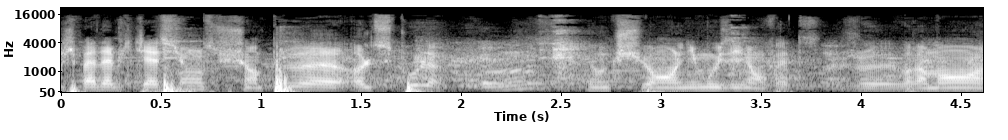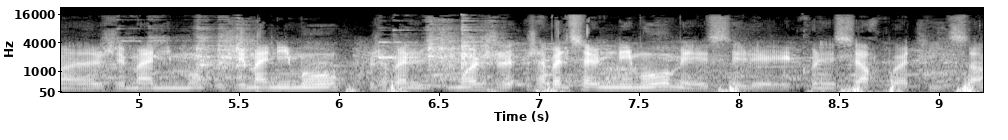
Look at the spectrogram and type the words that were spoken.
j'ai pas d'application, je suis un peu euh, old school, donc je suis en limousine en fait. Je vraiment euh, j'ai ma limo, j'ai ma limo. j'appelle- Moi j'appelle ça une limo, mais c'est les connaisseurs quoi qui disent ça.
